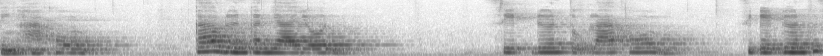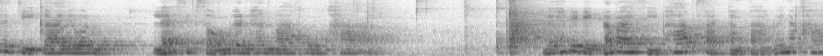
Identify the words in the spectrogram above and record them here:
สิงหาคม 9 เดือนกันยายน 10 เดือนตุลาคม 11 เดือนพฤศจิกายน และ 12 เดือนธันวาคมค่ะ และให้เด็กๆระบายสีภาพสัตว์ต่างๆด้วยนะคะ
